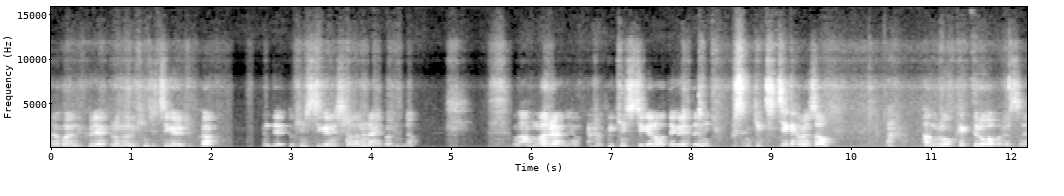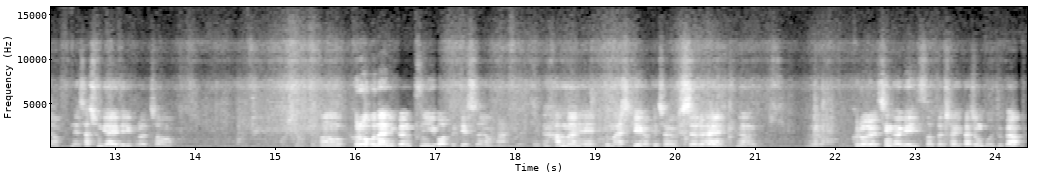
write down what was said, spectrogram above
라고 하는데 그래? 그러면 김치찌개를 줄까? 근데 또 김치찌개는 싫어하는 아이거든요. 아무 말을 안 해요. 어떻게 김치찌개는 어때? 그랬더니 무슨 김치찌개 하면서 방으로 휙 들어가 버렸어요. 네, 사춘기 아이들이 그렇죠. 어, 그러고 나니까 분위기가 어떻겠어요? 안 좋죠. 간만에 또 맛있게 이렇게 저녁 식사를 할 어, 어, 그럴 생각에 있었던 저희 가족 모두가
